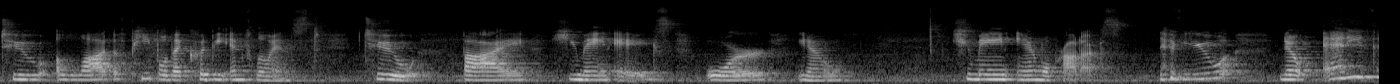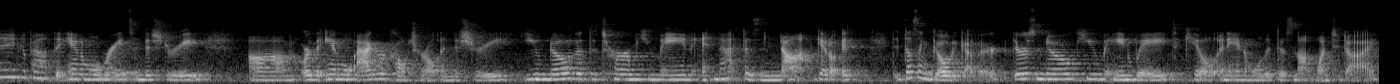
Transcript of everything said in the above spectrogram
to a lot of people that could be influenced to buy humane eggs or, you know, humane animal products. If you know anything about the animal rights industry, um, or the animal agricultural industry, you know that the term humane and that does not get, it, it doesn't go together. There is no humane way to kill an animal that does not want to die.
